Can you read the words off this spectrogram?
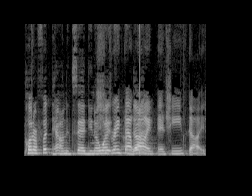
put her foot down and said, "You know what?" She drank that done." wine and she died.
